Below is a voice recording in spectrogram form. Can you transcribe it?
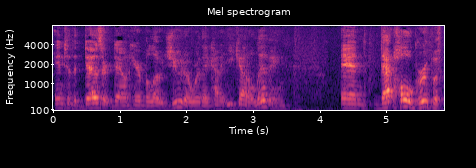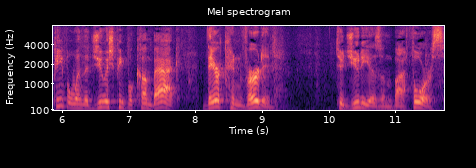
into the desert down here below Judah, where they kind of eke out a living. And that whole group of people, when the Jewish people come back, they're converted to Judaism by force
